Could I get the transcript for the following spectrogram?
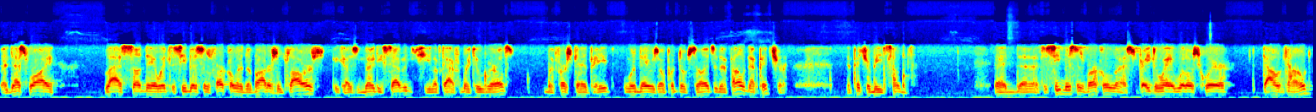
And that's why last Sunday I went to see Mrs. Ferkel and the some flowers because in 97 she looked after my two girls, my first campaign. One day was putting up signs and I found that picture. The picture means something. And uh, to see Mrs. Merkel uh, straight away at Willow Square downtown,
